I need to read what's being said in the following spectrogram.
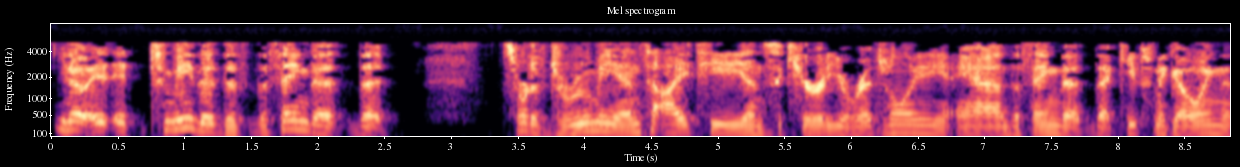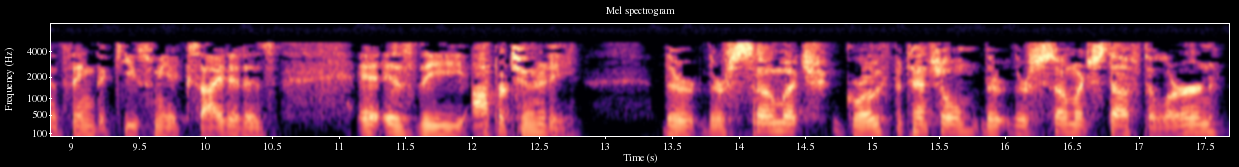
You know, it, it to me the, the the thing that that sort of drew me into IT and security originally, and the thing that that keeps me going, the thing that keeps me excited is is the opportunity. There there's so much growth potential. There there's so much stuff to learn.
